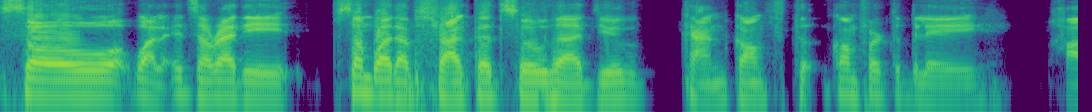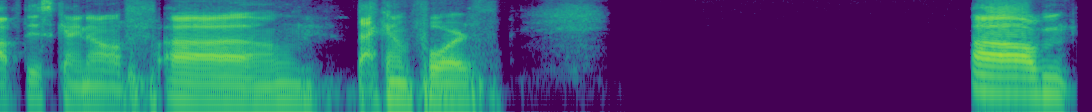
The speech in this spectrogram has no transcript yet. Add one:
so, well, it's already somewhat abstracted so that you can comfort comfortably have this kind of um, back and forth. Um,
